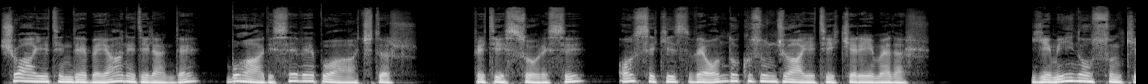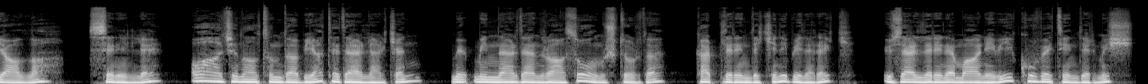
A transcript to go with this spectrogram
şu ayetinde beyan edilen de bu hadise ve bu ağaçtır. Fetih Suresi 18 ve 19. ayeti kerimeler. Yemin olsun ki Allah seninle o ağacın altında biat ederlerken müminlerden razı olmuştur da kalplerindekini bilerek üzerlerine manevi kuvvet indirmiş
